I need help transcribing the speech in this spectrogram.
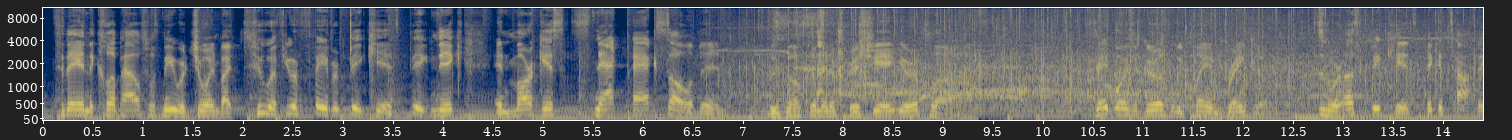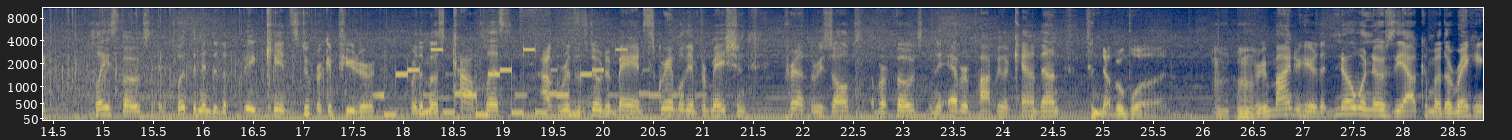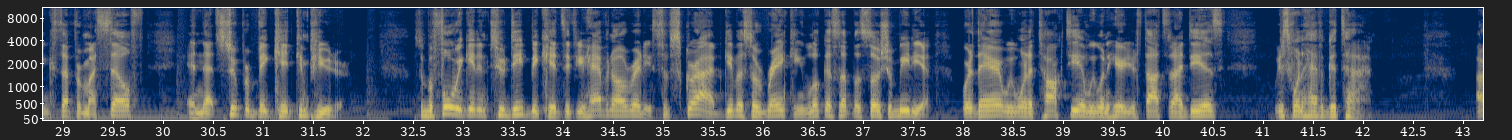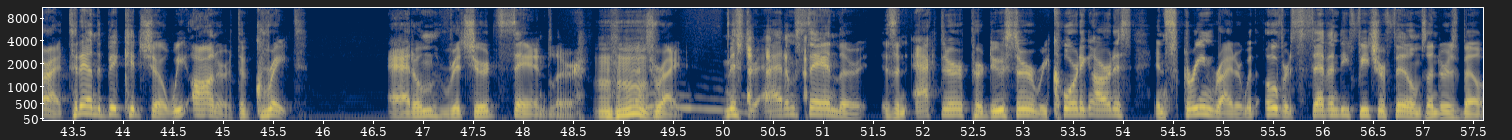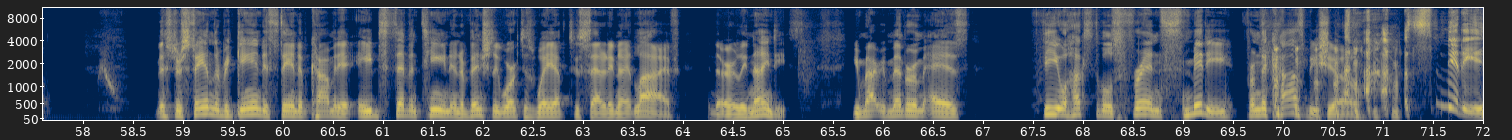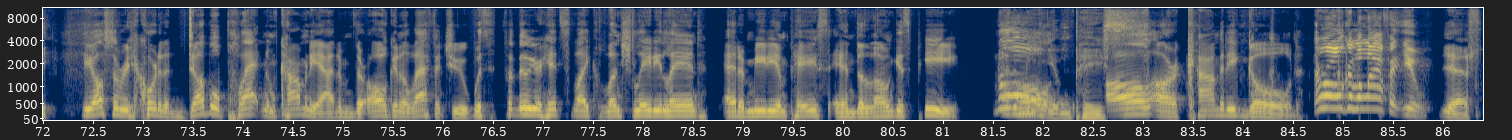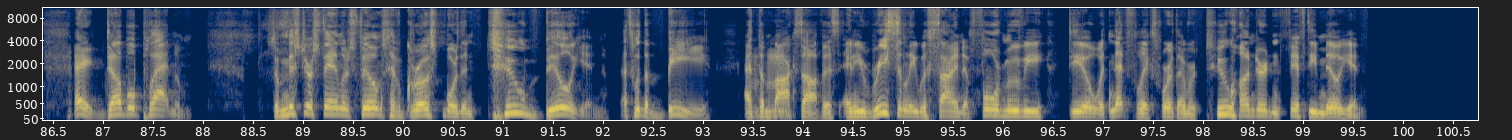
Today in the clubhouse with me, we're joined by two of your favorite big kids, Big Nick and Marcus Snack Pack Sullivan. We welcome and appreciate your applause. Today, boys and girls, we'll be playing Ranko. This is where us big kids pick a topic, place votes, and put them into the big kid supercomputer where the most complex algorithms know demand scramble the information, print out the results of our votes in the ever popular countdown to number one. Mm-hmm. A reminder here that no one knows the outcome of the ranking except for myself and that super big kid computer. So before we get in too deep, big kids, if you haven't already, subscribe, give us a ranking, look us up on social media. We're there. We want to talk to you. We want to hear your thoughts and ideas. We just want to have a good time. All right. Today on the Big Kid Show, we honor the great Adam Richard Sandler. Mm-hmm. That's right. Mr. Adam Sandler is an actor, producer, recording artist, and screenwriter with over 70 feature films under his belt. Mr. Sandler began his stand up comedy at age 17 and eventually worked his way up to Saturday Night Live in the early 90s. You might remember him as Theo Huxtable's friend Smitty from The Cosby Show. Smitty. He also recorded a double platinum comedy album, They're All Gonna Laugh at You, with familiar hits like Lunch Ladyland, At a Medium Pace, and The Longest Pee. No. medium pace. All are comedy gold. They're all going to laugh at you. Yes. Hey, double platinum. So Mr. Sandler's films have grossed more than 2 billion. That's with a B at the Mhm. box office and he recently was signed a four movie deal with Netflix worth over 250 million.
